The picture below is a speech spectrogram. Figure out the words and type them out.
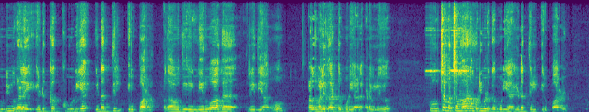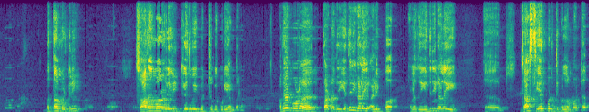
முடிவுகளை எடுக்கக்கூடிய இடத்தில் இருப்பார்கள். அதாவது நிர்வாக ரீதியாகவோ அல்லது வழிகாட்டக்கூடிய அளவிலேயோ ஒரு உச்சபட்சமான முடிவெடுக்கக்கூடிய இடத்தில் இருப்பார்கள். பத்தாம் வீட்டில் சாதகமான நிலையில் கேதுவை பெற்றிருக்கக்கூடிய அம்பரன் அதே போல தனது எதிரிகளை அழிப்பார் அல்லது எதிரிகளை ஜாஸ்தி ஏற்படுத்திக் கொள்ள மாட்டார்.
